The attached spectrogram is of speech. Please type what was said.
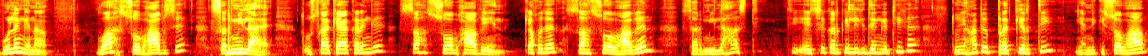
बोलेंगे ना? वह स्वभाव से शर्मिला है। तो उसका क्या करेंगे? सह स्वभावेन। क्या हो जाएगा? सह स्वभावेन शर्मिला अस्ति। ऐसे करके लिख देंगे, ठीक है? तो यहाँ पे प्रकृति, यानी कि स्वभाव,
